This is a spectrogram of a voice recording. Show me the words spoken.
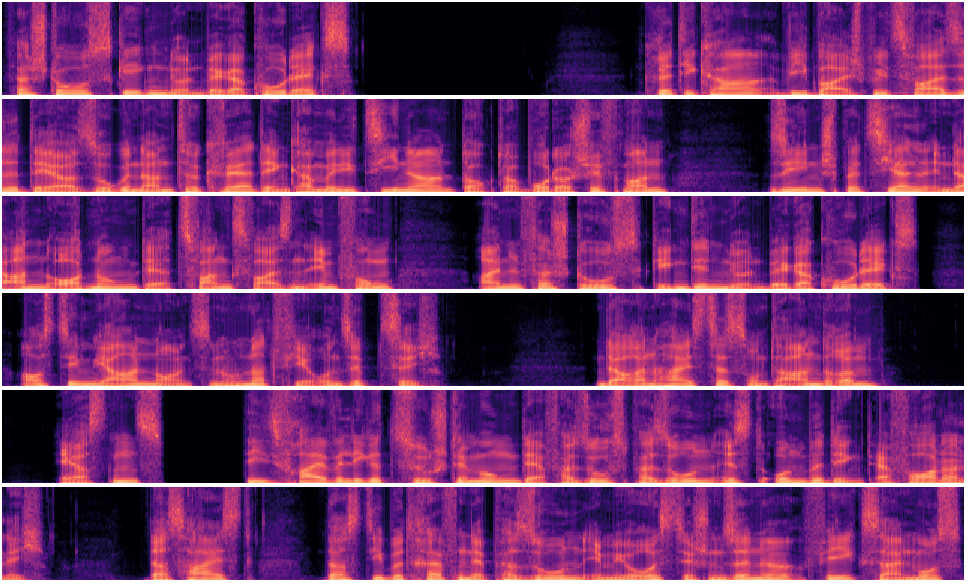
Verstoß gegen Nürnberger Kodex Kritiker, wie beispielsweise der sogenannte Querdenkermediziner Dr. Bodo Schiffmann, sehen speziell in der Anordnung der zwangsweisen Impfung einen Verstoß gegen den Nürnberger Kodex aus dem Jahr 1974. Darin heißt es unter anderem Erstens, die freiwillige Zustimmung der Versuchsperson ist unbedingt erforderlich. Das heißt, dass die betreffende Person im juristischen Sinne fähig sein muss,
